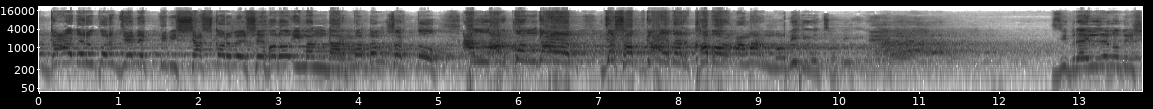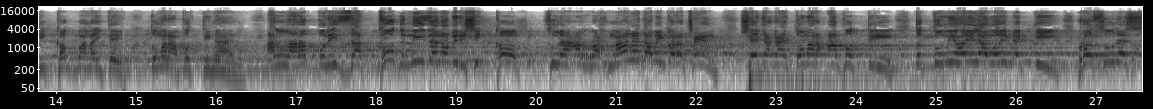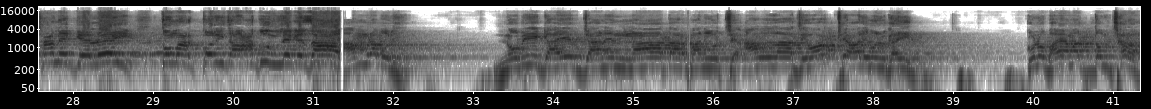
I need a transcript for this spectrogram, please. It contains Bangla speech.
উপর যে ব্যক্তি বিশ্বাস করবে, সে হলো ইমানদার। প্রথম শর্ত, আল্লাহর কোন গায়েব? যে সব গায়েবের খবর আমার নবী দিয়েছে। জিব্রাইল যে নবীর শিক্ষক বানাইতে তোমার আপত্তি নাই। আল্লাহ রাব্বুল ইজ্জাত খোদ নিজে নবীর শিক্ষক। সূরা আর রহমানে দাবি করেছেন, সে জায়গায় তোমার আপত্তি। তো তুমি হইলা ওই ব্যক্তি, রসুলের সামনে গেলেই তোমার কলিজা আগুন লেগে যায়। আমরা বলি, নবী গায়েব জানেন না, তার মানে হচ্ছে আল্লাহ যে অর্থে আলিমুল গাইব কোনো ভায়া মাধ্যম ছাড়া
